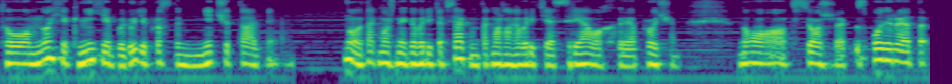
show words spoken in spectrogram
то многие книги бы люди просто не читали. Ну, так можно и говорить о всяком, так можно говорить и о сериалах и о прочем. Но все же, спойлеры это...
